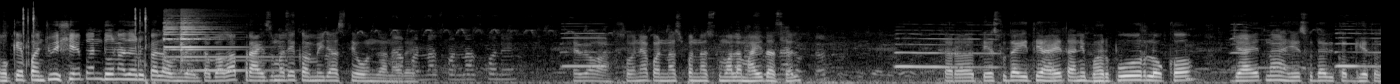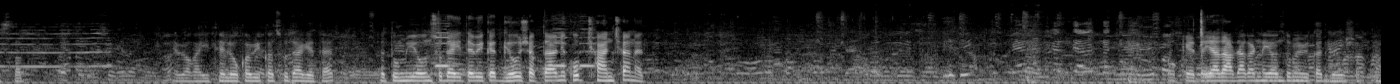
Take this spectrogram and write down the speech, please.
ओके पंचवीसशे पण दोन हजार रुपयाला होऊन जाईल. तर बघा प्राईजमध्ये कमी जास्त होऊन जाणार आहे. पन्नास पन्नास पण आहे. हे बघा सोन्या पन्नास पन्नास तुम्हाला माहीत असेल. तर ते सुद्धा इथे आहेत आणि भरपूर लोक जे आहेत ना हे सुद्धा विकत घेत असतात. हे बघा इथे लोक विकत सुद्धा घेत आहेत. तर तुम्ही येऊन सुद्धा इथे विकत घेऊ शकता आणि खूप छान छान आहेत. ओके तर या दादाकडनं येऊन तुम्ही विकत घेऊ शकता.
